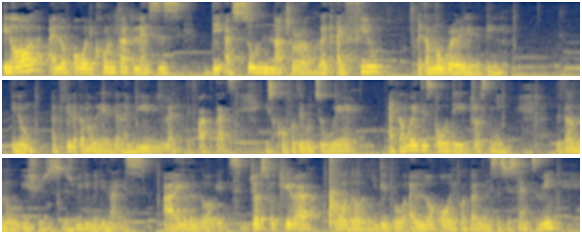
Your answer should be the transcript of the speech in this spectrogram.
In all i love all the contact lenses. They are so natural. Like i feel like i'm not wearing anything. You know i feel like i'm not wearing anything and i really really like the fact that it's comfortable to wear. I can wear this all day trust me without no issues. It's really really nice i love it. Just for kira well done. You did well. I love all the contact lenses you sent to me.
